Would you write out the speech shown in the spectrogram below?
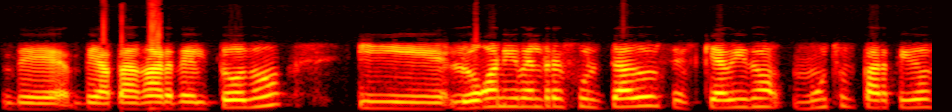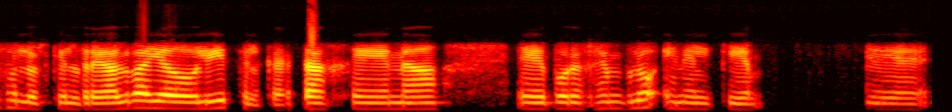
de, de apagar del todo. Y luego a nivel resultados es que ha habido muchos partidos en los que el Real Valladolid, el Cartagena, eh, por ejemplo, en el que eh,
